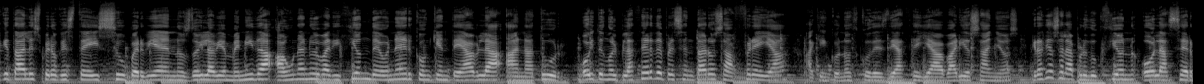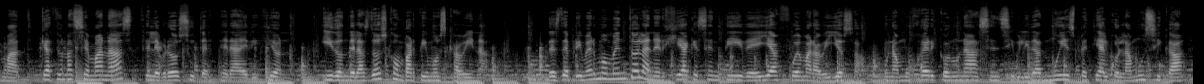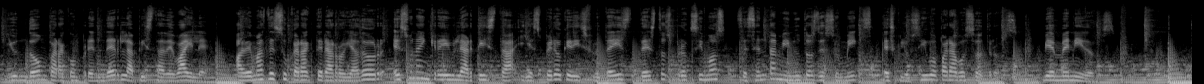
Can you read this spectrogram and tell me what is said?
Hola, ¿qué tal? Espero que estéis súper bien. Os doy la bienvenida a una nueva edición de Oner con quien te habla Anatur. Hoy tengo el placer de presentaros a Freya, a quien conozco desde hace ya varios años, gracias a la producción Hola Sermat, que hace unas semanas celebró su tercera edición, y donde las dos compartimos cabina. Desde el primer momento la energía que sentí de ella fue maravillosa, una mujer con una sensibilidad muy especial con la música y un don para comprender la pista de baile. Además de su carácter arrollador, es una increíble artista y espero que disfrutéis de estos próximos 60 minutos de su mix exclusivo para vosotros. Bienvenidos.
